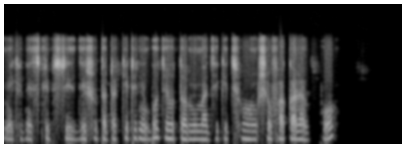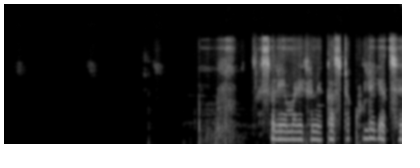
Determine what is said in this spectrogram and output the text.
আমি এখানে স্লিপ স্টিচ দিয়ে সুতাটা কেটে নেব, যেহেতু আমি মাঝে কিছু অংশ ফাঁকা রাখব। সরি আমার এখানে কাজটা খুলে গেছে।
